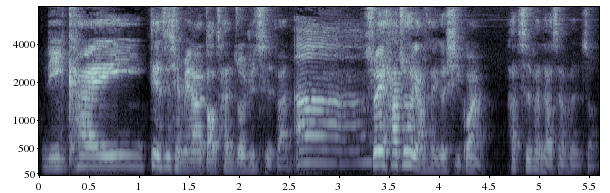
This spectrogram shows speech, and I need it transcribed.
离开电视前面要到餐桌去吃饭，嗯，所以他最后养成一个习惯，他吃饭只要三分钟。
